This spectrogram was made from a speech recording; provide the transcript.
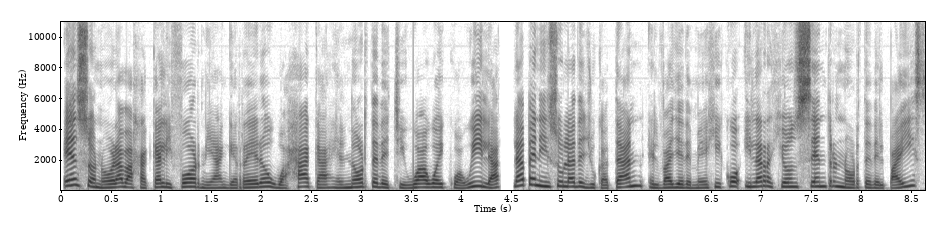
en Sonora, Baja California, Guerrero, Oaxaca, el norte de Chihuahua y Coahuila, la península de Yucatán, el Valle de México y la región centro-norte del país,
